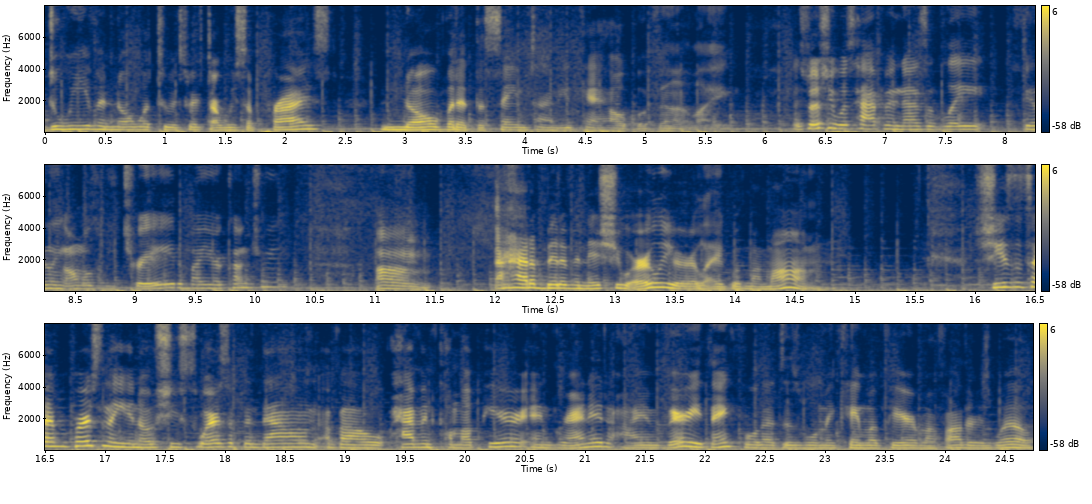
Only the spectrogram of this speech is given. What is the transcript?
do we even know what to expect? Are we surprised? No, but at the same time, you can't help but feeling like, especially what's happened as of late, feeling almost betrayed by your country. Um, I had a bit of an issue earlier, like with my mom. She's the type of person that, you know, she swears up and down about having come up here. And granted, I am very thankful that this woman came up here, my father as well.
